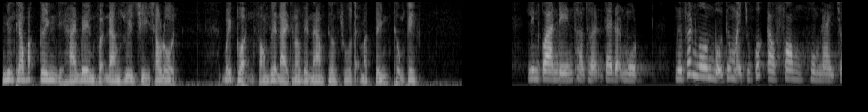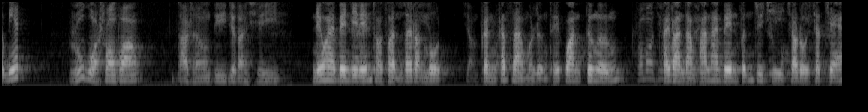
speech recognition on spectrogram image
nhưng theo Bắc Kinh thì hai bên vẫn đang duy trì trao đổi. Bích Thuận, phóng viên Đài Tiếng nói Việt Nam thường trú tại Bắc Kinh thông tin. Liên quan đến thỏa thuận giai đoạn 1, người phát ngôn Bộ Thương mại Trung Quốc Cao Phong hôm nay cho biết. Nếu hai bên đi đến thỏa thuận giai đoạn 1, cần cắt giảm một lượng thuế quan tương ứng, phái đoàn đàm phán hai bên vẫn duy trì trao đổi chặt chẽ.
